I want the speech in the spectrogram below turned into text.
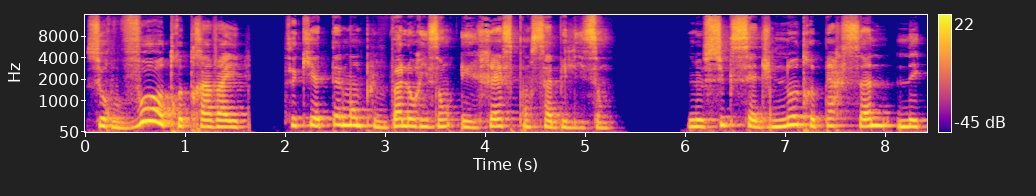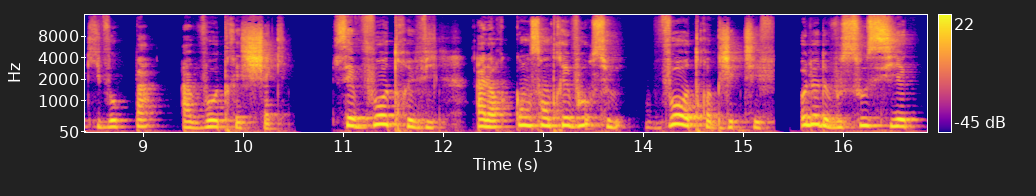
sur votre travail, ce qui est tellement plus valorisant et responsabilisant. Le succès d'une autre personne n'équivaut pas à votre échec. C'est votre vie. Alors concentrez-vous sur votre objectif. Au lieu de vous soucier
